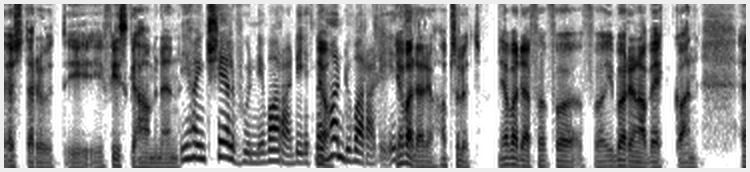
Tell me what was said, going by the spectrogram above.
österut i, i Fiskehamnen. Jag har inte själv hunnit vara dit, men ja. hann du vara dit? Jag var där, ja, absolut. Jag var där för, för, för i början av veckan. Äh,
